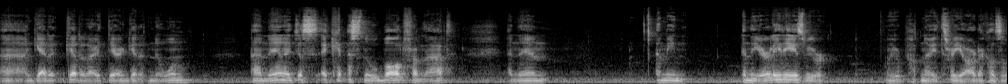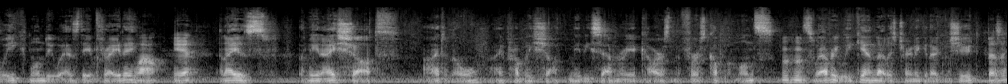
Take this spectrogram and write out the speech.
uh, and get it get it out there and get it known. And then it just it kind of snowballed from that. And then, I mean, in the early days we were we were putting out three articles a week, Monday, Wednesday, and Friday. Wow. Yeah. And I was, I mean, I shot, I don't know, I probably shot maybe seven or eight cars in the first couple of months. So every weekend I was trying to get out and shoot. Busy.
